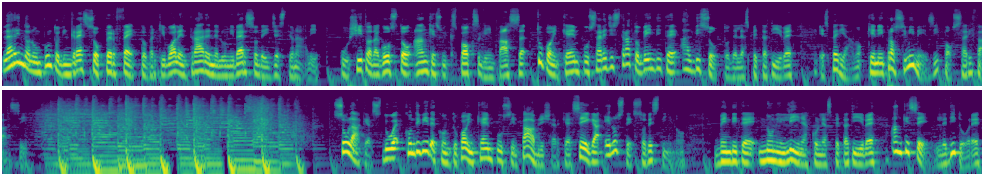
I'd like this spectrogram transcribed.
la rendono un punto d'ingresso perfetto per chi vuole entrare nell'universo dei gestionali. Uscito ad agosto anche su Xbox Game Pass, Two Point Campus ha registrato vendite al di sotto delle aspettative e speriamo che nei prossimi mesi possa rifarsi. Soul Hackers 2 condivide con Two Point Campus il publisher che è Sega e lo stesso destino vendite non in linea con le aspettative, anche se l'editore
